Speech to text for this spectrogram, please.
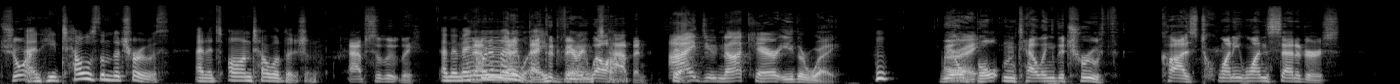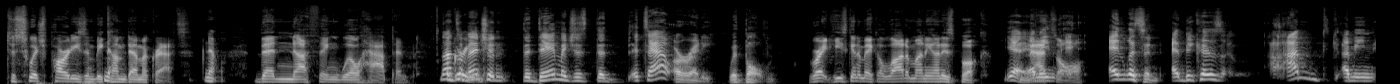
Sure, and he tells them the truth and it's on television, absolutely. and then they That, quit him that- anyway. that could very well fine. happen. I do not care either way. Will All right. Bolton telling the truth cause 21 senators to switch parties and become Democrats? No, Then nothing will happen. Not Agreed. to mention the damage is the it's out already with Bolton. Right, he's going to make a lot of money on his book. Yeah, And I that's mean, all. and listen, and because I'm, I mean,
